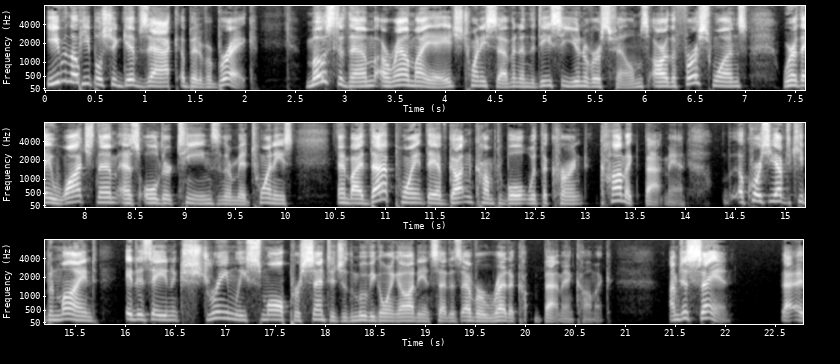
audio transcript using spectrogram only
even though people should give Zack a bit of a break. Most of them around my age, 27, and the DC Universe films are the first ones where they watch them as older teens in their mid 20s. And by that point, they have gotten comfortable with the current comic Batman. Of course, you have to keep in mind it is an extremely small percentage of the movie going audience that has ever read a Batman comic. I'm just saying. Uh,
